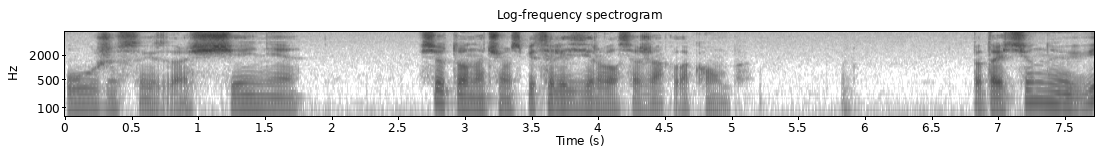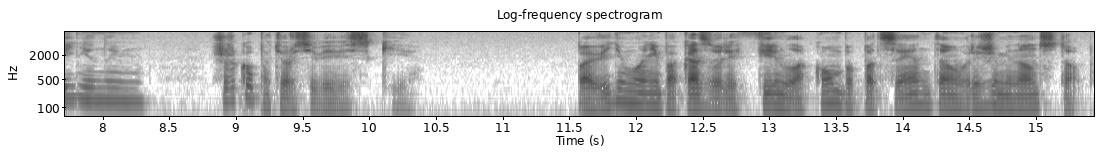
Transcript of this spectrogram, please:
ужасы, извращения, все то, на чем специализировался Жак Лакомб. Потрясенный увиденным, Широко потер себе виски. По-видимому, они показывали фильм Лакомба пациентам в режиме нон-стоп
